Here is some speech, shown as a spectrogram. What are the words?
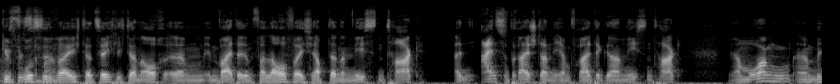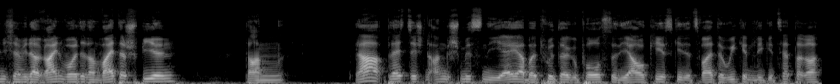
Gefrustet war ich tatsächlich dann auch ähm, im weiteren Verlauf, weil ich habe dann am nächsten Tag 1 zu 3 stand ich am Freitag, am nächsten Tag. Am Morgen äh, bin ich dann wieder rein, wollte dann weiterspielen. Dann, ja, Playstation angeschmissen, EA bei Twitter gepostet, ja, okay, es geht jetzt weiter, Weekend League etc.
